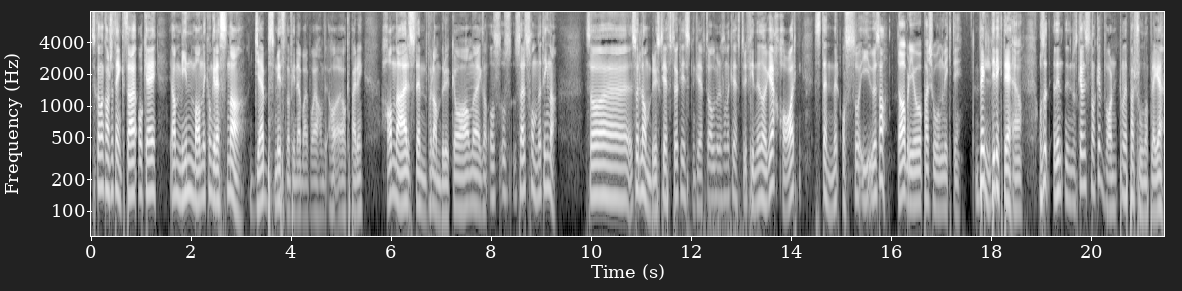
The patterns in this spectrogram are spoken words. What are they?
Så kan han kanskje tenke seg OK, ja, min mann i Kongressen, da, Jeb Smith Nå finner jeg bare på, jeg har, ikke peiling. Han er stemme for landbruket, og han? Og, og, så er det sånne ting, da. Så, så landbrukskrefter og kristenkrefter og alle mulige sånne krefter vi finner i Norge, har stemmer også i USA. Da blir jo personen viktig. Veldig viktig. Ja. Og så, Nå skal vi snakke varmt om det personopplegget.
